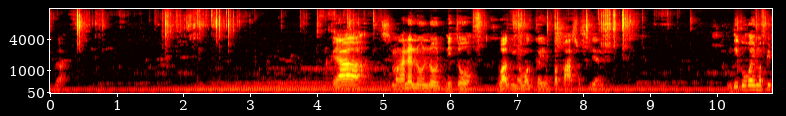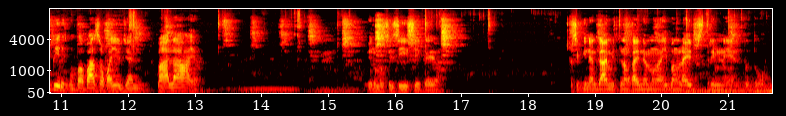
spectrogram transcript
Diba? Kaya sa mga nanonood nito, wag na wag kayong papasok diyan. Hindi ko kayo mapipilit kung papasok kayo diyan. Bahala kayo. Pero magsisisi kayo. Kasi ginagamit lang kayo ng mga ibang live stream na yan. Totoo.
